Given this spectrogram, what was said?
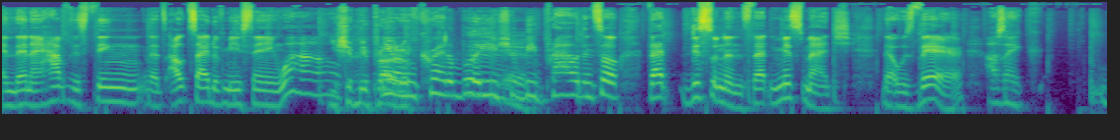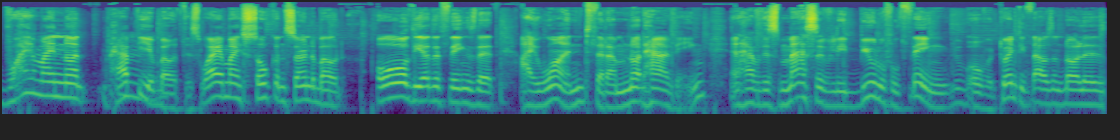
and then i have this thing that's outside of me saying wow You should be proud you're of- incredible you should Yeah. be proud and so that dissonance that mismatch that was there i was like why am i not happy hmm. about this? Why am i so concerned about all the other things that I want that I'm not having, and have this massively beautiful thing over twenty thousand dollars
